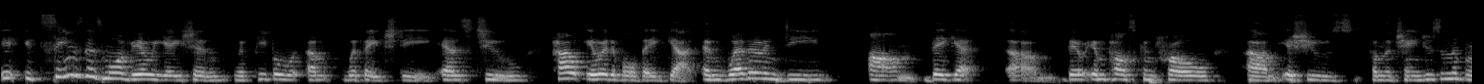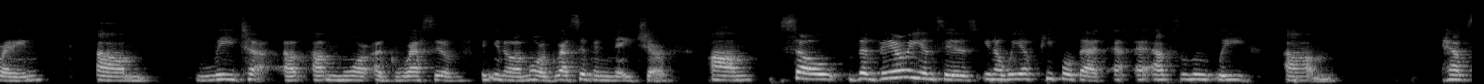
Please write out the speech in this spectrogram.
it, it seems there's more variation with people um, with HD as to how irritable they get and whether indeed um, they get um, their impulse control um, issues from the changes in the brain um, lead to a, a, more aggressive, you know, a more aggressive in nature. Um, so the variance is, you know, we have people that absolutely um, have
